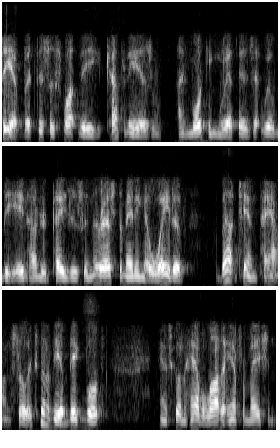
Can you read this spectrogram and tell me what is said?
see it, but this is what the company is I'm working with is it will be 800 pages, and they're estimating a weight of about 10 pounds. So it's going to be a big book, and it's going to have a lot of information.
